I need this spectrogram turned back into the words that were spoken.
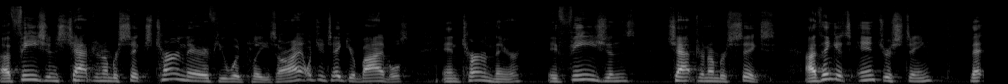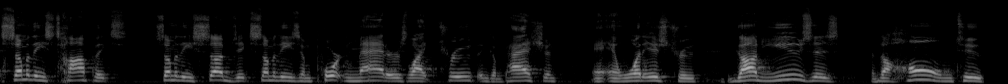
Ephesians chapter number 6. Turn there if you would please. All right? I want you to take your Bibles and turn there. Ephesians chapter number 6. I think it's interesting that some of these topics some of these subjects, some of these important matters like truth and compassion and, and what is truth, God uses the home to,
